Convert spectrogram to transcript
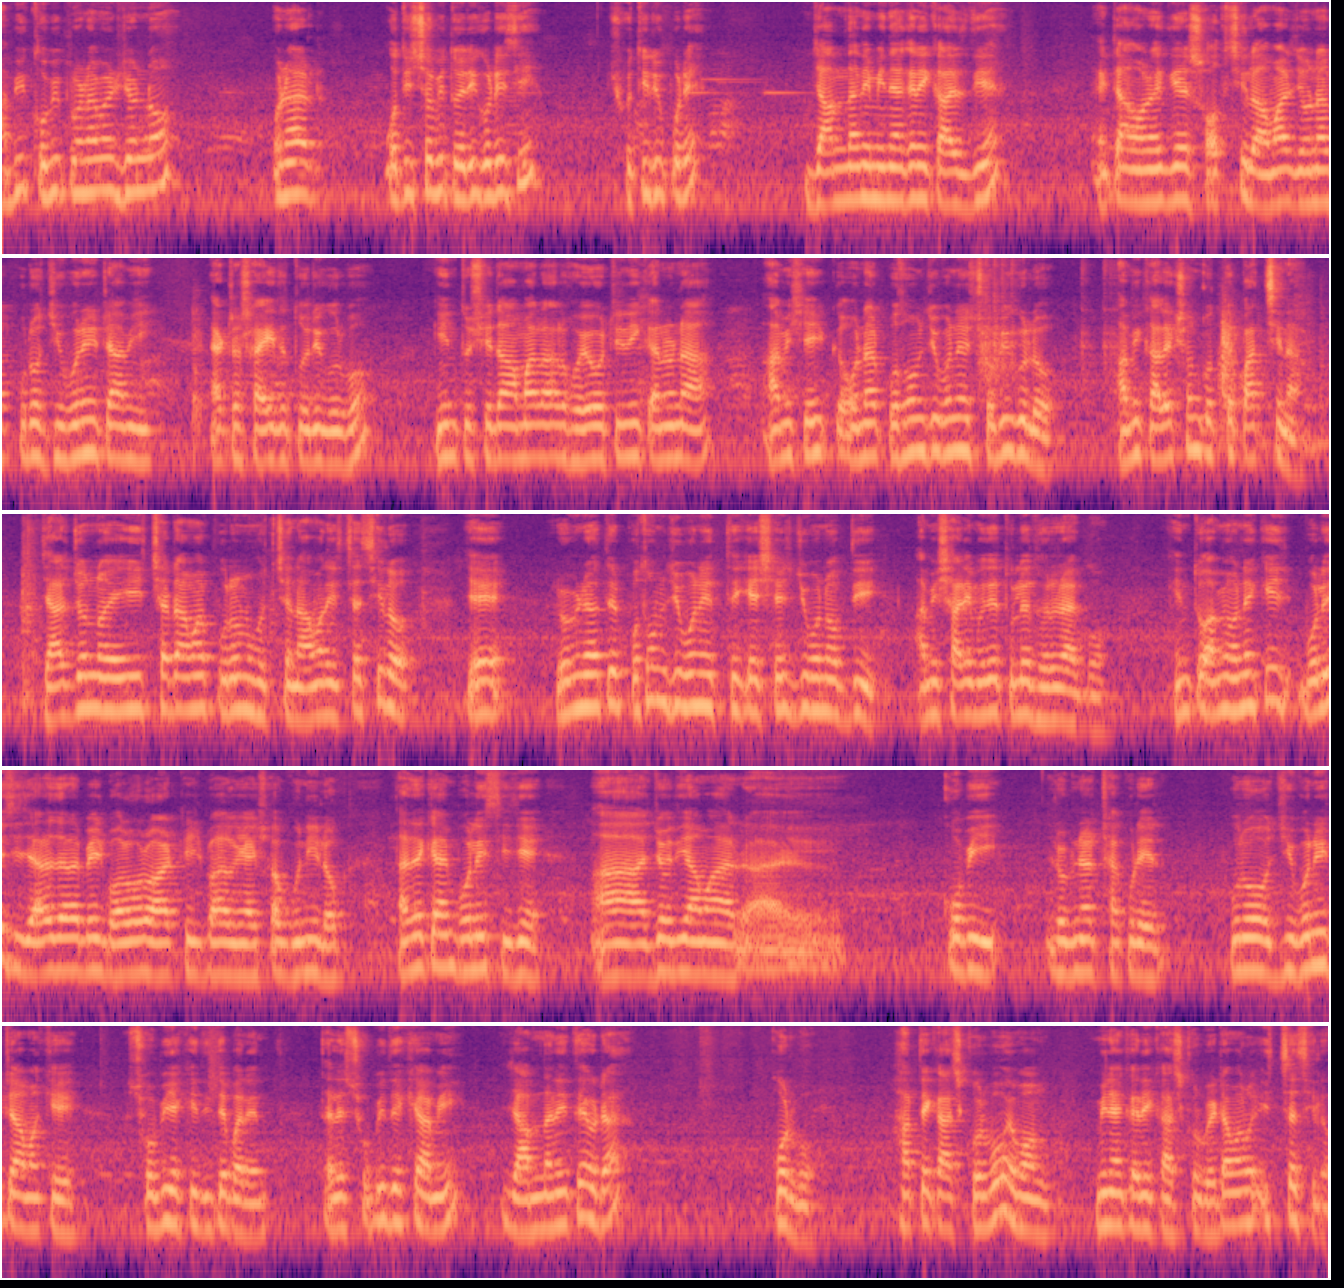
আমি কবি প্রণামের জন্য ওনার প্রতিচ্ছবি তৈরি করেছি। সুতির উপরে জামদানি মিনাকারি কাজ দিয়ে এটা অনেকের শখ ছিল আমার যে ওনার পুরো জীবনীটা আমি একটা শাড়িতে তৈরি করব। কিন্তু সেটা আমার আর হয়ে ওঠেনি। কেননা আমি সেই ওনার প্রথম জীবনের ছবিগুলো আমি কালেকশন করতে পারছি না। যার জন্য এই ইচ্ছাটা আমার পূরণ হচ্ছে না। আমার ইচ্ছা ছিল যে রবীন্দ্রনাথের প্রথম জীবনের থেকে শেষ জীবন অবধি আমি শাড়ির মধ্যে তুলে ধরে রাখব। কিন্তু আমি অনেকেই বলেছি, যারা যারা বেশ বড় বড় আর্টিস্ট বা সব গুণী লোক, তাদেরকে আমি বলেছি যে যদি আমার কবি রবীন্দ্রনাথ ঠাকুরের পুরো জীবনীটা আমাকে ছবি এঁকে দিতে পারেন, তাহলে ছবি দেখে আমি জামদানিতে ওটা করব, হাতে কাজ করব এবং মিনাকারি কাজ করব, এটা আমার ইচ্ছা ছিল।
